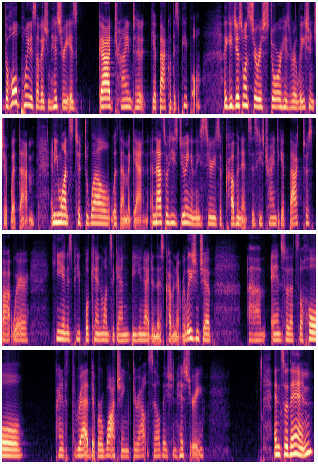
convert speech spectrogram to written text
the whole point of salvation history is God trying to get back with His people. Like he just wants to restore his relationship with them and he wants to dwell with them again. And that's what he's doing in these series of covenants is he's trying to get back to a spot where he and his people can once again be united in this covenant relationship. Um, and so that's the whole kind of thread that we're watching throughout salvation history. And so then,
